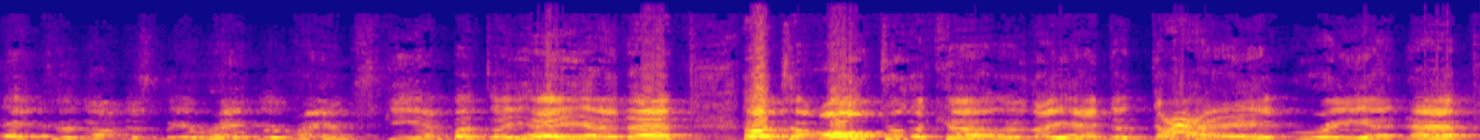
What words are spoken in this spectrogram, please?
it could not just be a regular ram skin, but they had uh, uh, to alter the color. They had to dye it red. Uh,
